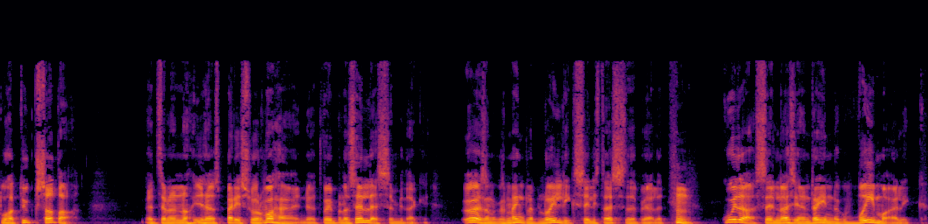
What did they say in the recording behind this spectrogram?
tuhat ükssada. et seal on noh, iseenesest päris suur vahe on ju, et võib-olla selles see midagi. ühesõnaga, see mäng läheb lolliks selliste asjade peale, et hmm. kuidas selline asi on, Rein, nagu võimalik,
